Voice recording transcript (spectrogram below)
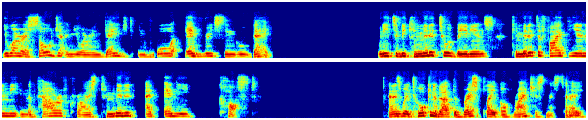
You are a soldier and you are engaged in war every single day. We need to be committed to obedience, committed to fight the enemy in the power of Christ, committed at any cost. And as we're talking about the breastplate of righteousness today,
